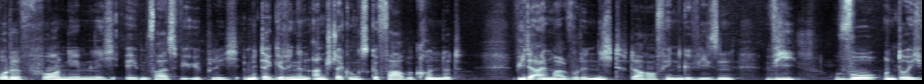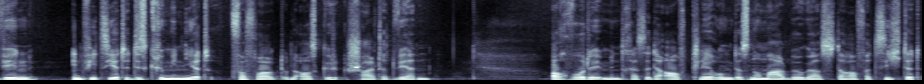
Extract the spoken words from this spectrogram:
wurde vornehmlich ebenfalls wie üblich mit der geringen Ansteckungsgefahr begründet. Wieder einmal wurde nicht darauf hingewiesen, wie, wo und durch wen Infizierte diskriminiert, verfolgt und ausgeschaltet werden. Auch wurde im Interesse der Aufklärung des Normalbürgers darauf verzichtet,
